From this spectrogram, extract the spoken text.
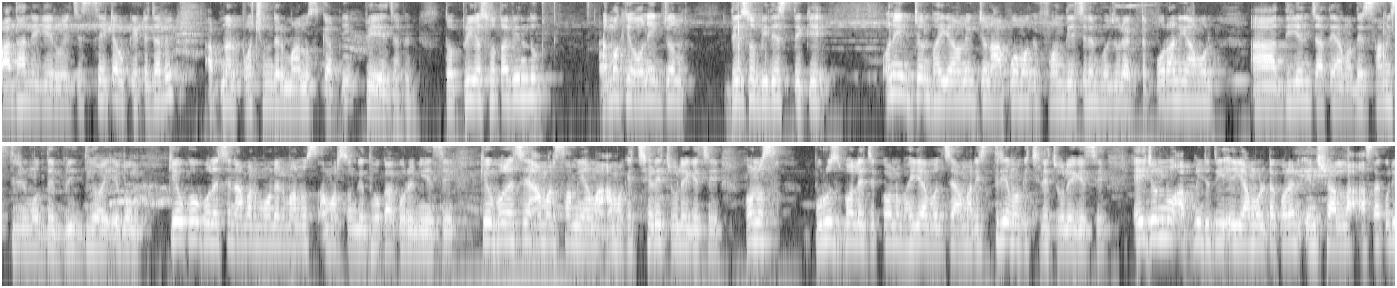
বাধা লেগে রয়েছে, সেটাও কেটে যাবে, আপনার পছন্দের মানুষকে আপনি পেয়ে যাবেন। তো প্রিয় শ্রোতাবিন্দু, আমাকে অনেকজন দেশ ও বিদেশ থেকে অনেকজন ভাইয়া, অনেকজন আপু আমাকে ফোন দিয়েছিলেন, হুজুর, একটা কোরআনী আমল দিয়েন যাতে আমাদের স্বামী স্ত্রীর মধ্যে বৃদ্ধি হয় এবং কেউ কেউ বলেছেন, আমার মনের মানুষ আমার সঙ্গে ধোকা করে নিয়েছে। কেউ বলেছে, আমার স্বামী আমা, আমাকে ছেড়ে চলে গেছে। কোনো পুরুষ বলে যে, কোনো ভাইয়া বলছে, আমার স্ত্রী আমাকে ছেড়ে চলে গেছে। এই জন্য আপনি যদি এই আমলটা করেন, ইনশাআল্লাহ, আশা করি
